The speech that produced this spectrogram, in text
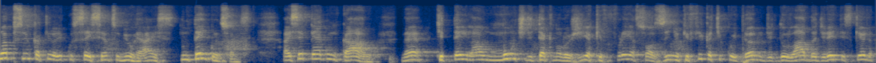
Não é possível que aquilo ali custe 600 mil reais. Não tem condições. Aí você pega um carro né, que tem lá um monte de tecnologia, que freia sozinho, que fica te cuidando de, do lado da direita esquerda.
